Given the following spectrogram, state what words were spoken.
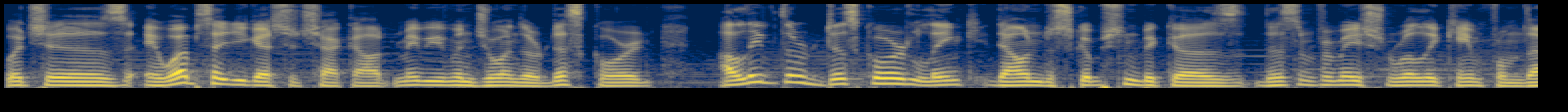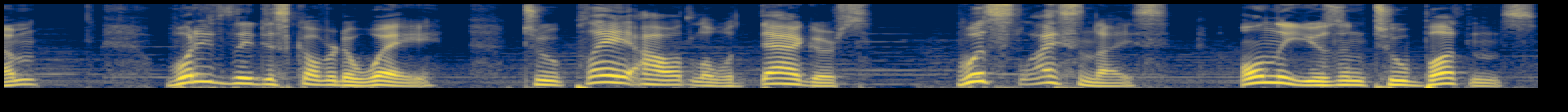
which is a website you guys should check out, maybe even join their Discord. I'll leave their Discord link down in the description because this information really came from them. What if they discovered a way to play Outlaw with daggers, with Slice and Dice, only using two buttons?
